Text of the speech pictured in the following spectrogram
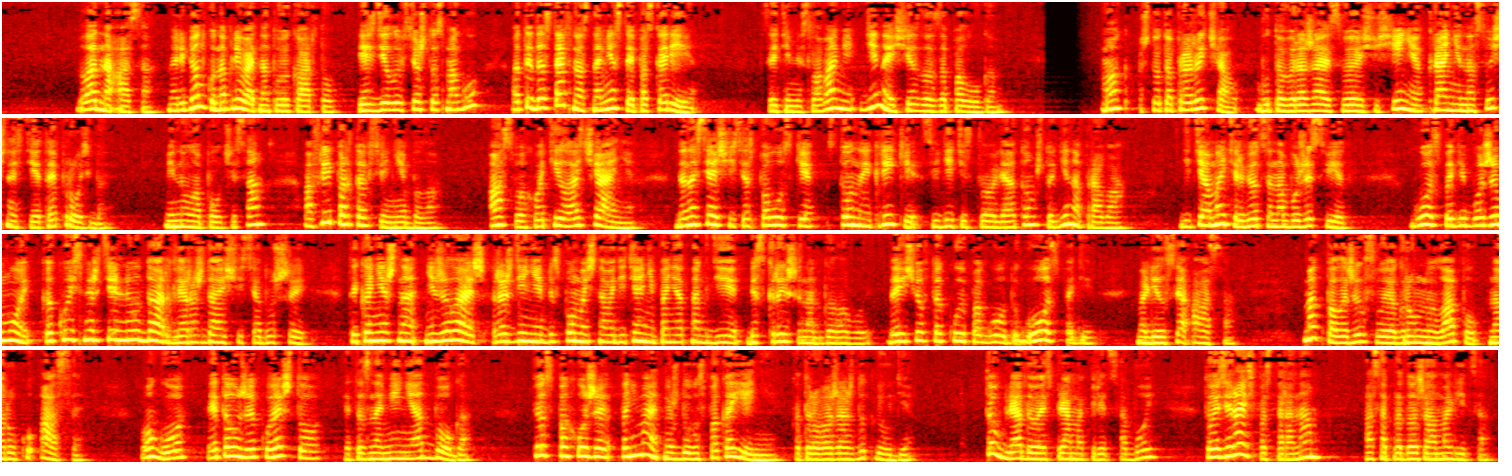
Ладно, Аса, но ребенку наплевать на твою карту. Я сделаю все, что смогу, а ты доставь нас на место и поскорее. С этими словами Дина исчезла за пологом. Маг что-то прорычал, будто выражая свое ощущение крайней насущности этой просьбы. Минуло полчаса, а Фрипорта все не было. Асу охватило отчаяние. Доносящиеся с повозки стоны и крики свидетельствовали о том, что Дина права. Дитя мать рвется на Божий свет. Господи, Боже мой, какой смертельный удар для рождающейся души! Ты, конечно, не желаешь рождения беспомощного дитя непонятно где, без крыши над головой. Да еще в такую погоду, Господи!» — молился Аса. Маг положил свою огромную лапу на руку Асы. «Ого, это уже кое-что, это знамение от Бога. Пес, похоже, понимает нужду в успокоении, которого жаждут люди». То вглядываясь прямо перед собой, то озираясь по сторонам, Аса продолжал молиться.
